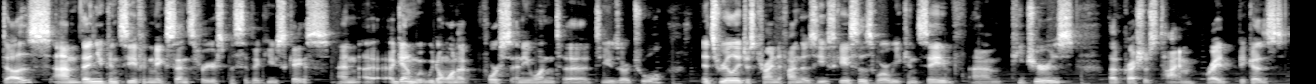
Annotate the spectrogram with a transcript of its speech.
does, um, then you can see if it makes sense for your specific use case. And uh, again, we, we don't want to force anyone to, to use our tool. It's really just trying to find those use cases where we can save um, teachers that precious time, right? Because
